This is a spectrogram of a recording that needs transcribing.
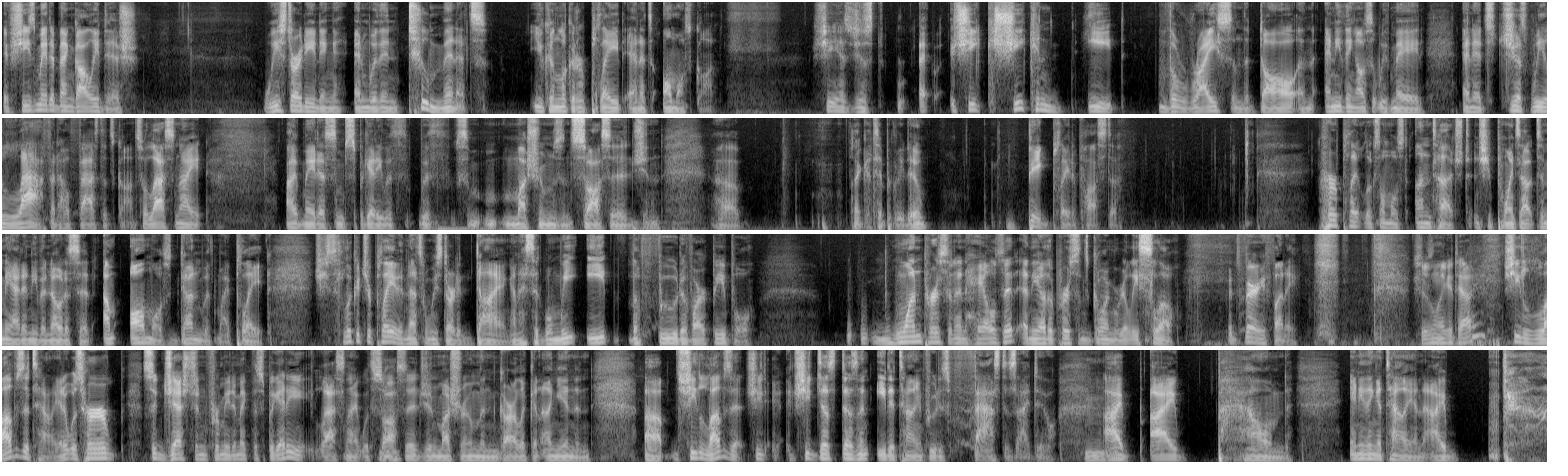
if she's made a Bengali dish, we start eating, and within two minutes, you can look at her plate and it's almost gone. She has just she she can eat the rice and the dal and anything else that we've made, and it's just we laugh at how fast it's gone. So last night. I made us some spaghetti with with some mushrooms and sausage and uh, like I typically do. Big plate of pasta. Her plate looks almost untouched, and she points out to me, I didn't even notice it. I'm almost done with my plate. She said, Look at your plate. And that's when we started dying. And I said, When we eat the food of our people, one person inhales it and the other person's going really slow. It's very funny. She doesn't like Italian? She loves Italian. It was her suggestion for me to make the spaghetti last night with sausage and mushroom and garlic and onion, and uh, she loves it. She she just doesn't eat Italian food as fast as I do. I I pound anything Italian. I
